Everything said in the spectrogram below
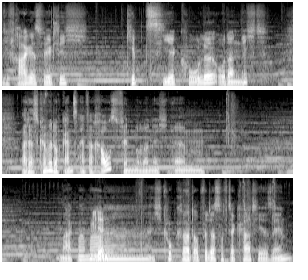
Die Frage ist wirklich, gibt's hier Kohle oder nicht? Aber das können wir doch ganz einfach rausfinden, oder nicht? Ähm, mag man mal... Ich guck gerade, ob wir das auf der Karte hier sehen.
